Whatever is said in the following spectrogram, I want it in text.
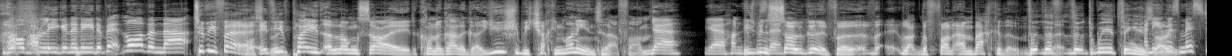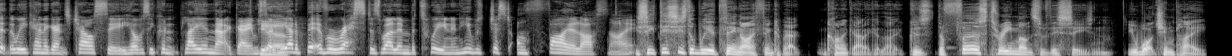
Probably going to need a bit more than that. To be fair, if you've played alongside Conor Gallagher, you should be chucking money into that fund. Yeah, yeah, 100%. He's been so good for like the front and back of them. the, the, the, the weird thing is, And he though, was missed at the weekend against Chelsea. He obviously couldn't play in that game. So Yeah. he had a bit of a rest as well in between. And he was just on fire last night. you see, this is the weird thing I think about Conor Gallagher, though, because the first three months of this season, you watch him play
